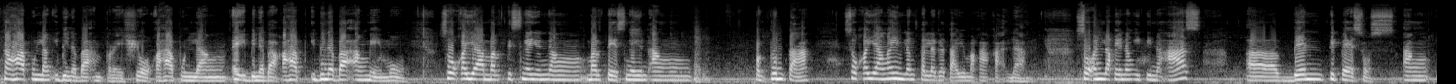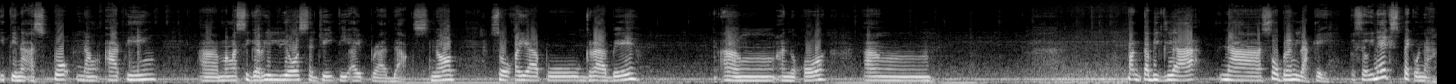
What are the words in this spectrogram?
kahapon lang ibinaba ang presyo. Kahapon lang, eh ibinaba, kahap, ibinaba ang memo. So, kaya Martes ngayon ang, Martes ngayon ang pagpunta. So, kaya ngayon lang talaga tayo makakaalam. So, ang laki ng itinaas, ah, 20 pesos ang itinaas po ng ating ah, mga sigarilyo sa JTI products, no? So, kaya po grabe ang ano ko, ang pagtabigla na sobrang laki. So, ina-expect ko na.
